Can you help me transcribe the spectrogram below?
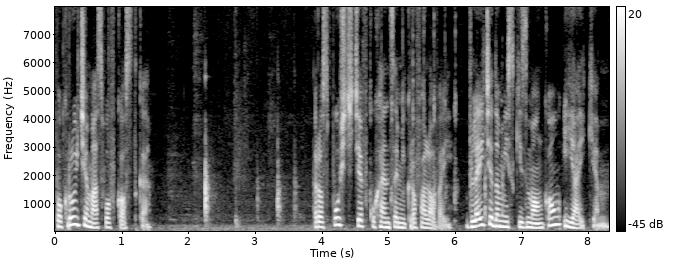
Pokrójcie masło w kostkę. Rozpuśćcie w kuchence mikrofalowej. Wlejcie do miski z mąką i jajkiem.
